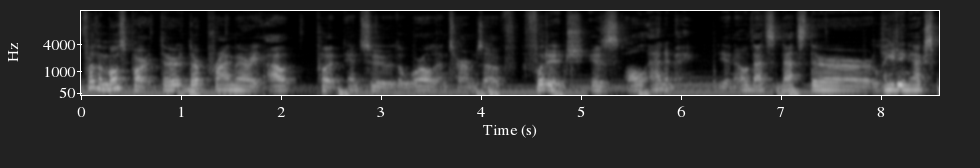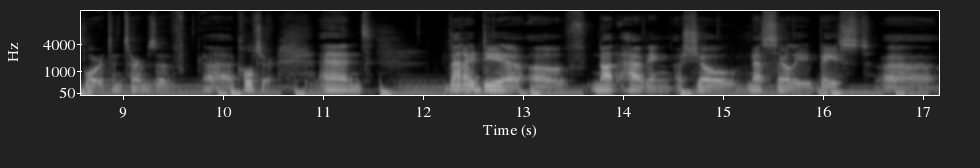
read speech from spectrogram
for the most part their their primary output into the world in terms of footage is all anime you know? That's that's their leading export in terms of uh, culture. And that idea of not having a show necessarily based uh,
